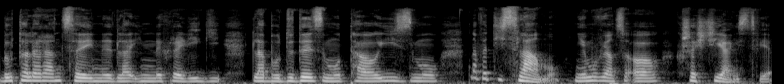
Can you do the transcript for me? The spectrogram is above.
był tolerancyjny dla innych religii, dla buddyzmu, taoizmu, nawet islamu, nie mówiąc o chrześcijaństwie.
